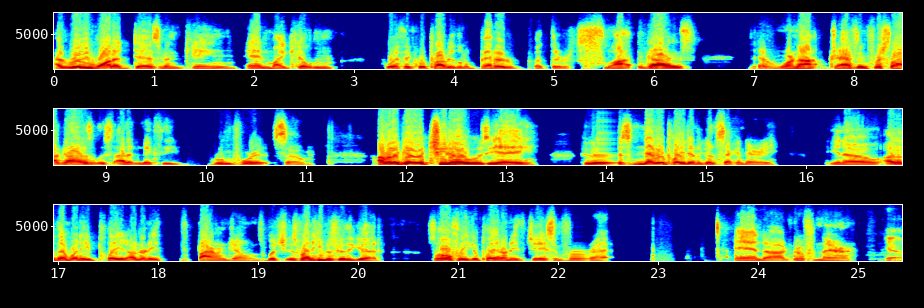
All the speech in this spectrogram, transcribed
I really wanted Desmond King and Mike Hilton who I think were probably a little better, but they're slot guys. And we're not drafting for slot guys. At least I didn't make the room for it. So I'm going to go with Chido Awuzie, who has never played in a good secondary, you know, other than when he played underneath Byron Jones, which is when he was really good. So hopefully he can play underneath Jason Verrett and uh, go from there. Yeah.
